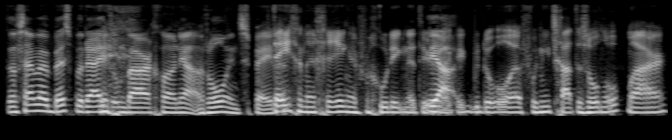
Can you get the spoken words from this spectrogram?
dan zijn wij best bereid om daar gewoon ja, een rol in te spelen. Tegen een geringe vergoeding natuurlijk. Ja. Ik bedoel, eh, voor niets gaat de zon op. Maar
